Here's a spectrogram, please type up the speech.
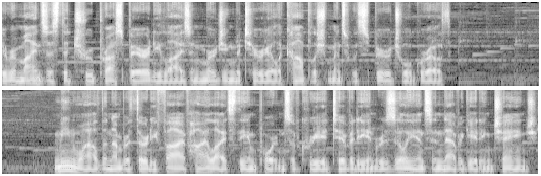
It reminds us that true prosperity lies in merging material accomplishments with spiritual growth. Meanwhile, the number 35 highlights the importance of creativity and resilience in navigating change.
